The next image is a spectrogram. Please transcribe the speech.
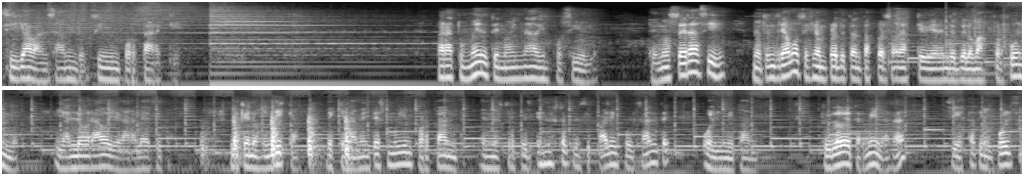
Sigue avanzando sin importar qué. Para tu mente no hay nada imposible. De no ser así, no tendríamos ejemplos de tantas personas que vienen desde lo más profundo y han logrado llegar al éxito, lo que nos indica de que la mente es muy importante, en nuestro, es nuestro principal impulsante o limitante. Tú lo determinas, ¿eh? Si esta te impulsa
